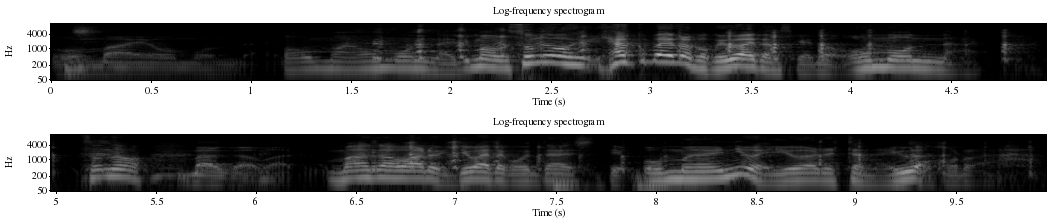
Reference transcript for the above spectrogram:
お前おもんない「お前おもんない」まあその100倍ぐらい僕言われたんですけど「おもんない」その間が悪い。間が悪いって言われたことに対して「お前には言われたないわこら」って「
